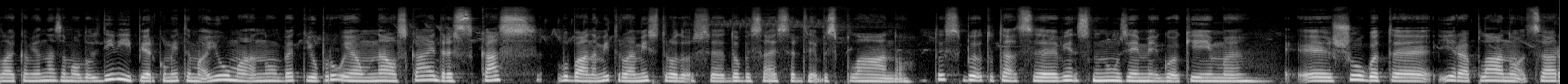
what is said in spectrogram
laikam, ja nezamaldos divi iepirkumi itamā jūmā, nu, bet joprojām nav skaidrs, kas Lubāna mitrojam izstrādos eh, dabas aizsardzības plānu. Tas būtu tāds eh, viens no nozīmīgākajiem E, šogad e, ir plānots ar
